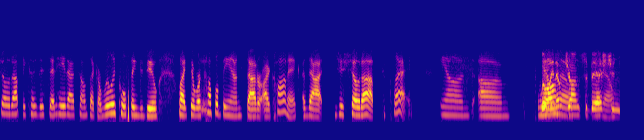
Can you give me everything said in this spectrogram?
showed up because they said, "Hey, that sounds like a really cool thing to do." Like there were a Mm. couple bands that are iconic that just showed up to play, and um, we well, all I know, John Sebastian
